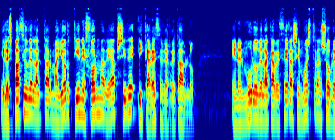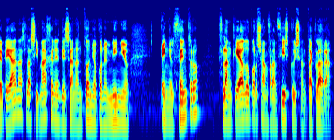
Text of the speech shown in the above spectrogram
El espacio del altar mayor tiene forma de ábside y carece de retablo. En el muro de la cabecera se muestran sobre peanas las imágenes de San Antonio con el Niño, en el centro, flanqueado por San Francisco y Santa Clara.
